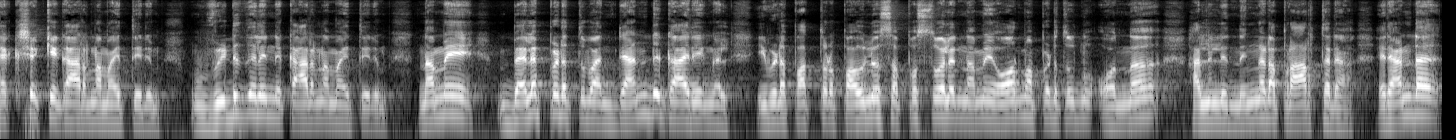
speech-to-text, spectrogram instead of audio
രക്ഷയ്ക്ക് കാരണമായി തരും വിടുതലിന് കാരണമായി തീരും നമ്മെ ബലപ്പെടുത്തുവാൻ രണ്ട് കാര്യങ്ങൾ ഇവിടെ പത്ര പൗലോസ് അപ്പസ്തോലൻ നമ്മെ ഓർമ്മപ്പെടുത്തുന്നു. ഒന്ന് അല്ലെങ്കിൽ നിങ്ങളുടെ പ്രാർത്ഥന. രണ്ട്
